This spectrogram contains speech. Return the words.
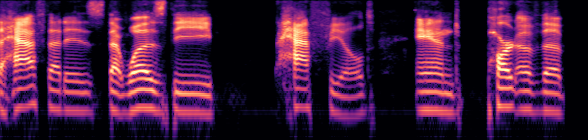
the half that is that was the half field and part of the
